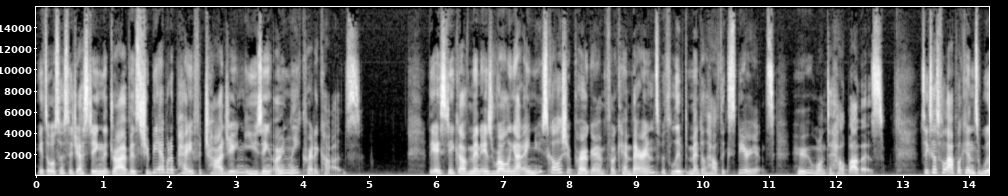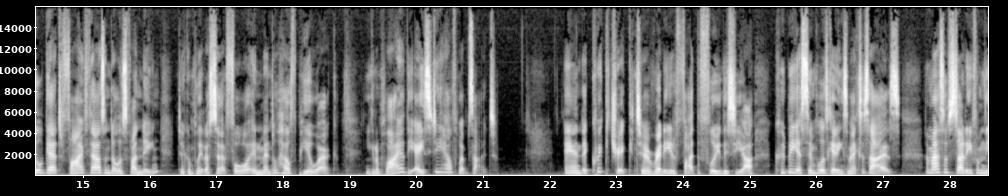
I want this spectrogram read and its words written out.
It's also suggesting that drivers should be able to pay for charging using only credit cards. The ACT government is rolling out a new scholarship program for Canberrans with lived mental health experience who want to help others. Successful applicants will get $5,000 funding to complete a Cert 4 in mental health peer work. You can apply at the ACT Health website. And a quick trick to ready to fight the flu this year could be as simple as getting some exercise. A massive study from the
